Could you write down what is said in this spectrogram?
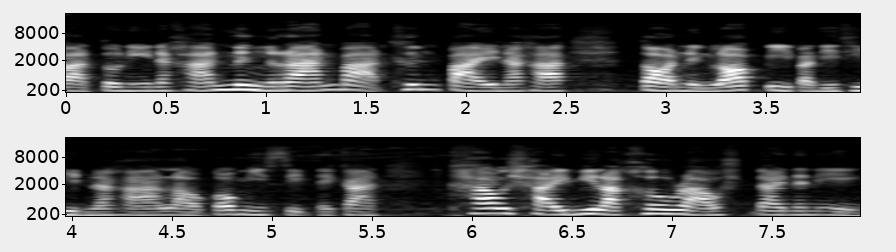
บัตรตัวนี้นะคะ1ล้านบาทขึ้นไปนะคะ ต่อ1รอบปีปฏิทินนะคะ เราก็มีสิทธิ์ในการเข้าใช้ Miracle Lounge ได้นั่นเอง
